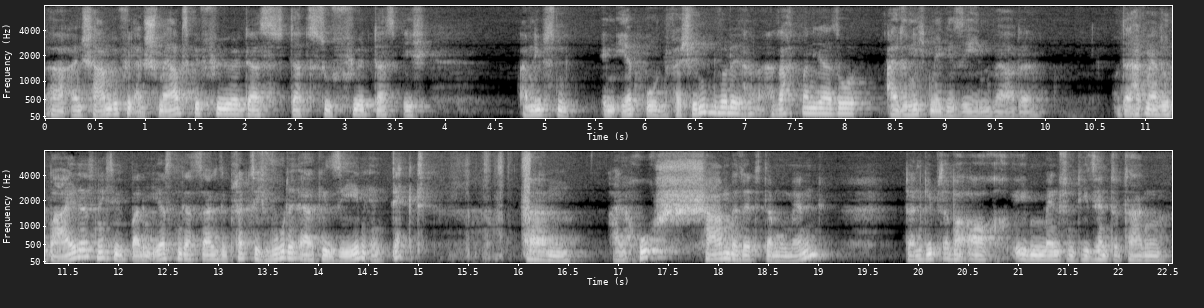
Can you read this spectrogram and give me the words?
äh, ein Schamgefühl, ein Schmerzgefühl, das dazu führt, dass ich am liebsten im Erdboden verschwinden würde, sagt man ja so, also nicht mehr gesehen werde. Und dann hat man ja so beides, nicht? Sie, bei dem ersten Gast sagen sie, plötzlich wurde er gesehen, entdeckt. Ähm, ein hochschambesetzter Moment. Dann gibt's aber auch eben Menschen, die sind sozusagen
